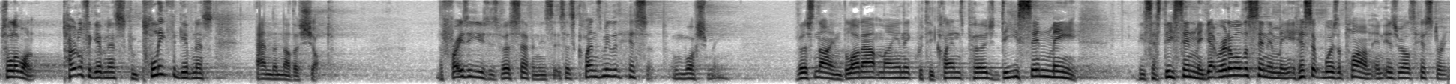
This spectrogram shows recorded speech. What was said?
That's all I want. Total forgiveness, complete forgiveness, and another shot. The phrase he uses, verse 7, it says, Cleanse me with hyssop and wash me Verse 9 blot out my iniquity, cleanse, purge, de-sin me. He says, de-sin me, get rid of all the sin in me. Hyssop was a plant in Israel's history.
